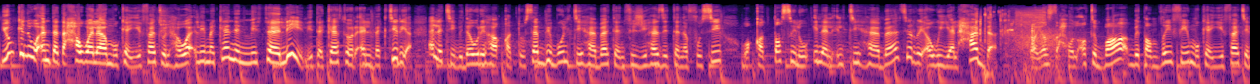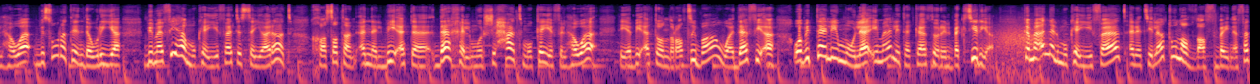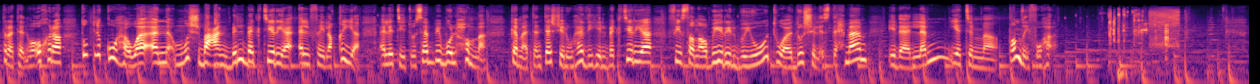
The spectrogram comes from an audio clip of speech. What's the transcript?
يمكن أن تتحول مكيفات الهواء لمكان مثالي لتكاثر البكتيريا التي بدورها قد تسبب التهابات في الجهاز التنفسي وقد تصل إلى الالتهابات الرئوية الحادة. وينصح الأطباء بتنظيف مكيفات الهواء بصورة دورية بما فيها مكيفات السيارات خاصة أن البيئة داخل مرشحات مكيف الهواء هي بيئة رطبة ودافئة وبالتالي ملائمة لتكاثر البكتيريا. كما أن المكيفات التي التي لا تنظف بين فترة وأخرى تطلق هواء مشبعا بالبكتيريا الفيلقية التي تسبب الحمى. كما تنتشر هذه البكتيريا في صنابير البيوت ودش الاستحمام إذا لم يتم تنظيفها.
